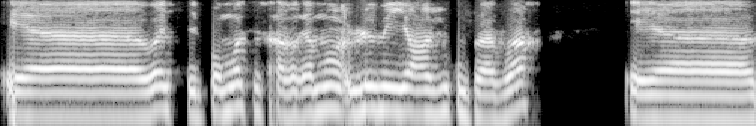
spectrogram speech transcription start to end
Et euh, ouais, c'est pour moi, ce sera vraiment le meilleur ajout qu'on peut avoir. Et euh,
